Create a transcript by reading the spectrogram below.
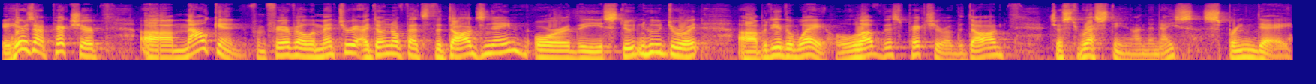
Here's our picture. Uh, Malkin from Fairview Elementary. I don't know if that's the dog's name or the student who drew it, uh, but either way, love this picture of the dog just resting on a nice spring day.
